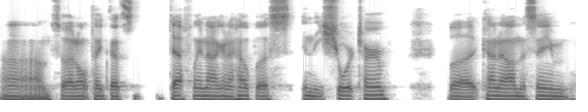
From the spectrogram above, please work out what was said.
Um, so I don't think that's definitely not going to help us in the short term. But kind of on the same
